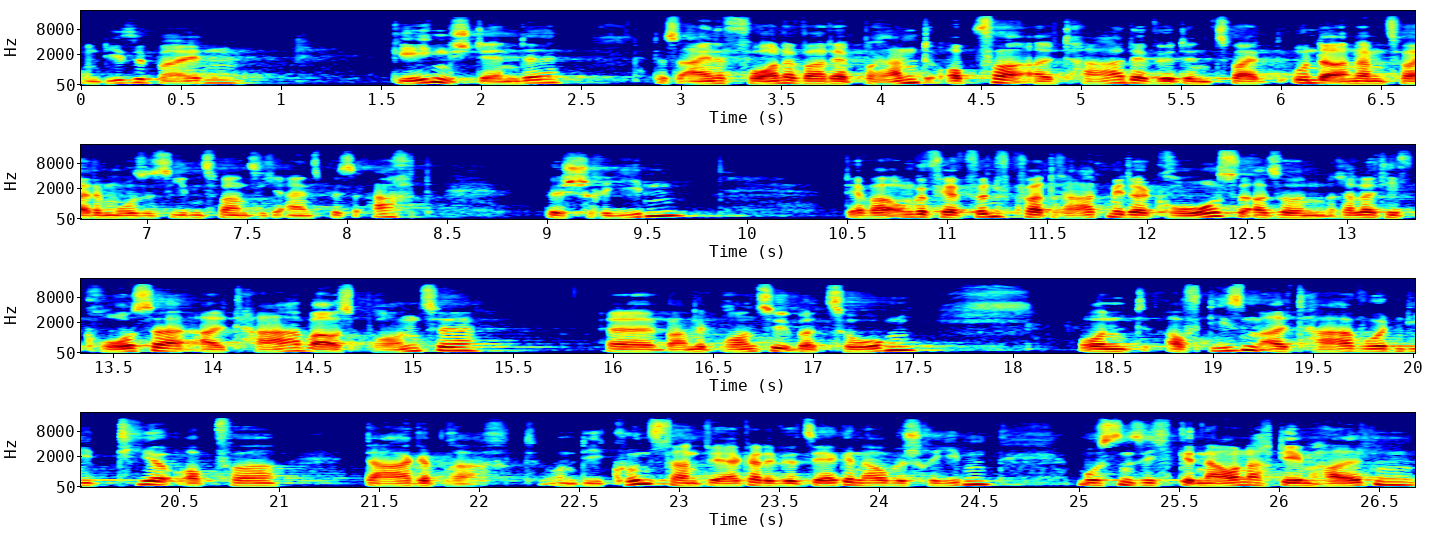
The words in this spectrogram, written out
Und diese beiden Gegenstände, das eine vorne war der Brandopferaltar, der wird in zwei, unter anderem 2. Mose 27, 1 bis 8 beschrieben. Der war ungefähr fünf Quadratmeter groß, also ein relativ großer Altar, war aus Bronze, äh, war mit Bronze überzogen. Und auf diesem Altar wurden die Tieropfer dargebracht. Und die Kunsthandwerker, der wird sehr genau beschrieben, mussten sich genau nach dem halten,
